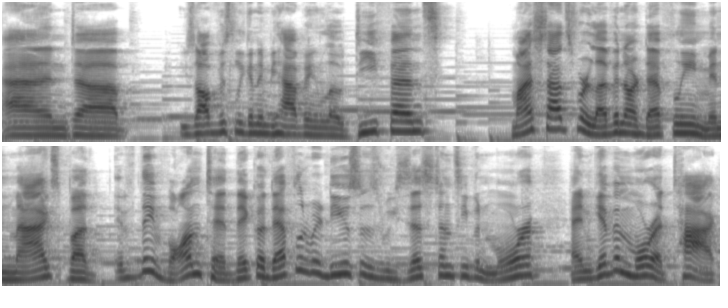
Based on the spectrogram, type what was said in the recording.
And uh, he's obviously going to be having low defense. My stats for Lewyn are definitely min-max, but if they wanted, they could definitely reduce his resistance even more and give him more attack.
